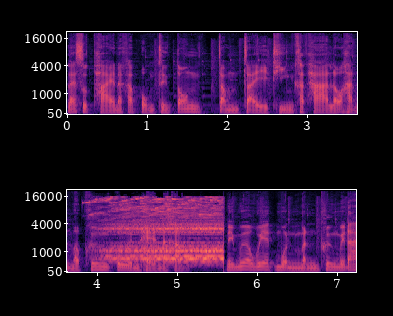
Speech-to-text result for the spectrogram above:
และสุดท้ายนะครับ ผมจึงต้องจำใจทิ้งคาถาแล้วหันมาพึ่งปืนแทนนะครับ ในเมื่อเวทมนต์มันพึ่งไม่ได้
